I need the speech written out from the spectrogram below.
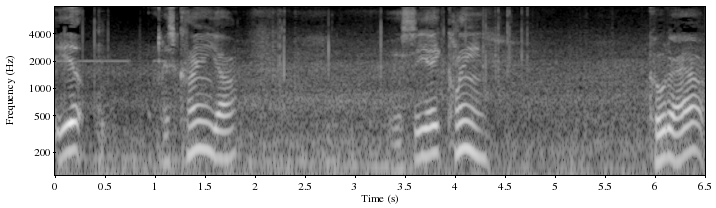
Yep. It's clean, y'all. The C8 clean. Cooler out.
